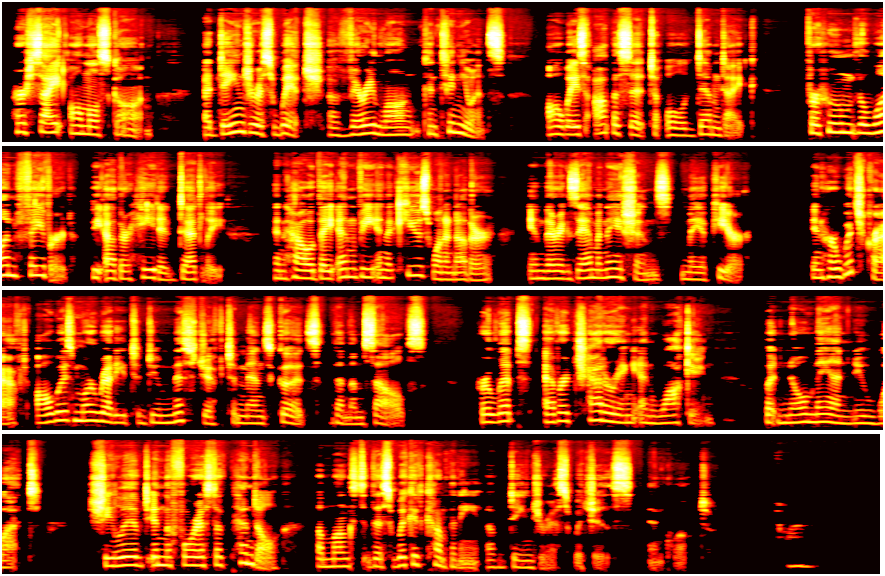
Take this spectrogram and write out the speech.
Her sight almost gone. A dangerous witch of very long continuance, always opposite to old Demdike, for whom the one favored, the other hated deadly, and how they envy and accuse one another in their examinations may appear. In her witchcraft, always more ready to do mischief to men's goods than themselves. Her lips ever chattering and walking, but no man knew what. She lived in the forest of Pendle, amongst this wicked company of dangerous witches. End quote.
